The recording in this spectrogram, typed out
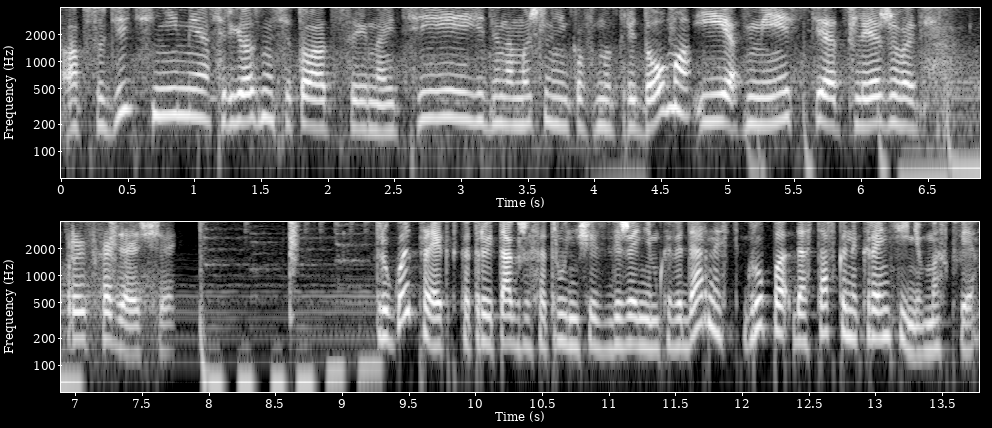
обсудить с ними серьезные ситуации, найти единомышленников внутри дома и вместе отслеживать происходящее. Другой проект, который также сотрудничает с движением «Ковидарность» – группа «Доставка на карантине» в Москве.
